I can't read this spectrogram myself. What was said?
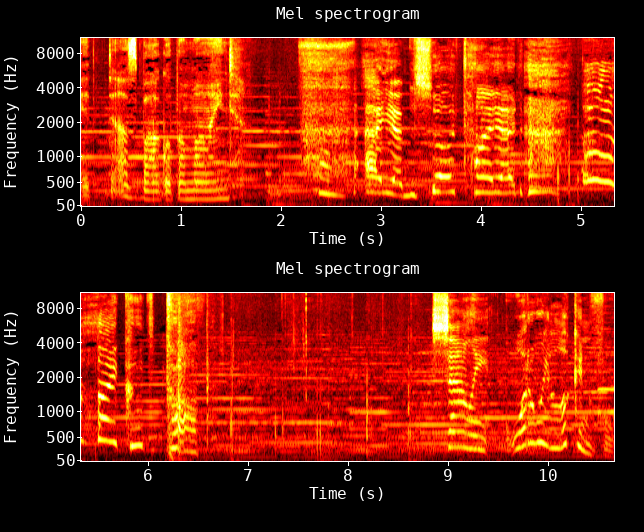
It does boggle the mind. I am so tired. I could pop. Sally, what are we looking for?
